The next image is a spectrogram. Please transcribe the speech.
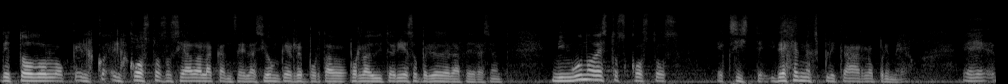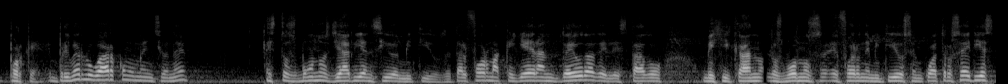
de todo lo que el, costo asociado a la cancelación que es reportado por la Auditoría Superior de la Federación. Ninguno de estos costos existe y déjenme explicarlo primero. Eh, ¿Por qué? En primer lugar, como mencioné, estos bonos ya habían sido emitidos, de tal forma que ya eran deuda del Estado mexicano. Los bonos eh, fueron emitidos en cuatro series,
